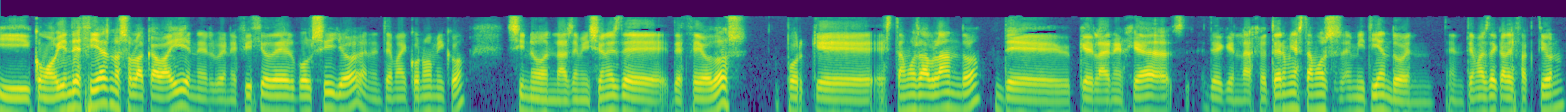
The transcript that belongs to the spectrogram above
Y como bien decías, no solo acaba ahí en el beneficio del bolsillo, en el tema económico, sino en las emisiones de, de CO2, porque estamos hablando de que la energía, de que en la geotermia estamos emitiendo en, en temas de calefacción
